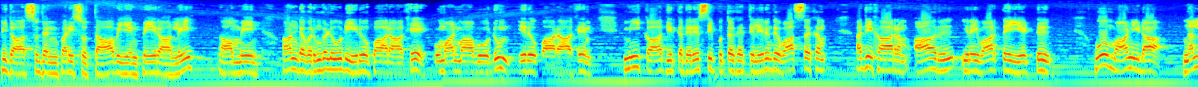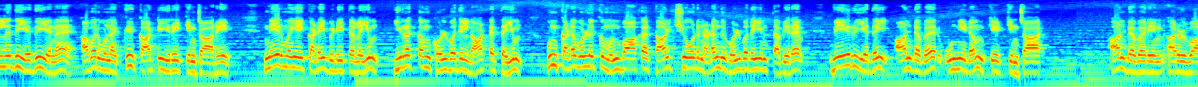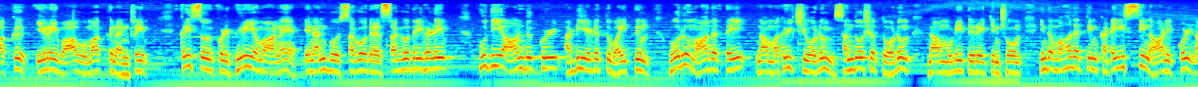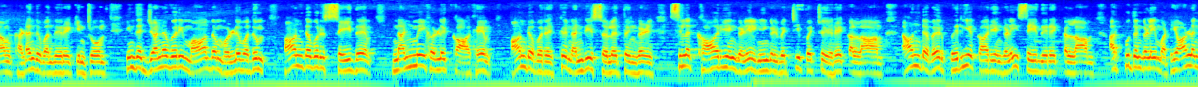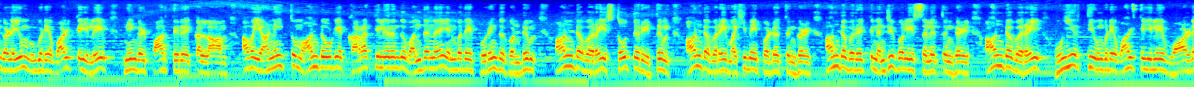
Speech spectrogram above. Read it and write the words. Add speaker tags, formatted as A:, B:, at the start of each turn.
A: பிதா சுதன் பரிசுத்த ஆவியின் பெயராலே ஆமேன். ஆண்டவர் உங்களோடு இருப்பாராக உம் ஆன்மாவோடும் இருப்பாராக. மீகா தீர்க்கதரிசி புத்தகத்தில் இருந்து வாசகம் அதிகாரம் ஆறு இறை வார்த்தை எட்டு. ஓ மானிடா நல்லது எது என அவர் உனக்கு காட்டியிருக்கின்றாரே. நேர்மையை கடைபிடித்தலையும் இரக்கம் கொள்வதில் நாட்டத்தையும் உன் கடவுளுக்கு முன்பாக தாழ்ச்சியோடு நடந்து கொள்வதையும் தவிர வேறு எதை ஆண்டவர் உன்னிடம் கேட்கின்றார்? ஆண்டவரின் அருள்வாக்கு இறைவா உமாக்கு நன்றி. கிறிஸ்துவுக்குள் பிரியமான என் அன்பு சகோதர சகோதரிகளே புதிய ஆண்டுக்குள் அடியெடுத்து வைத்து ஒரு மாதத்தை நாம் மகிழ்ச்சியோடும் சந்தோஷத்தோடும் நாம் முடித்து இருக்கின்றோம் இந்த மாதத்தின் கடைசி நாளுக்குள் நாம் கடந்து வந்து இருக்கின்றோம் இந்த ஜனவரி மாதம் முழுவதும் ஆண்டவர் செய்த நன்மைகளுக்காக ஆண்டவருக்கு நன்றி செலுத்துங்கள். சில காரியங்களில் நீங்கள் வெற்றி பெற்று இருக்கலாம். ஆண்டவர் பெரிய காரியங்களை செய்திருக்கலாம். அற்புதங்களையும் அடையாளங்களையும் உங்களுடைய வாழ்க்கையிலே நீங்கள் பார்த்திருக்கலாம். அவை அனைத்தும் ஆண்டோடைய கரத்திலிருந்து வந்தன என்பதை புரிந்து கொண்டு ஆண்டவரை ஸ்தோத்தரித்து ஆண்டவரை மகிமைப்படுத்துங்கள். ஆண்டவருக்கு நன்றி பலி செலுத்துங்கள். ஆண்டவரை உயர்த்தி உங்களுடைய வாழ்க்கையிலே வாழ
